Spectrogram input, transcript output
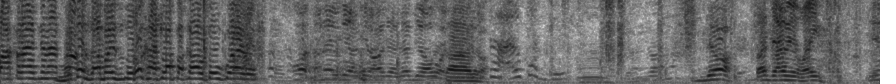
પકડાય. કે ના? હું તો જમાઈ છું, ખાટલા પકડાવતો કોઈ આવે. લ્યો. તો જાવે ભાઈ. એ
